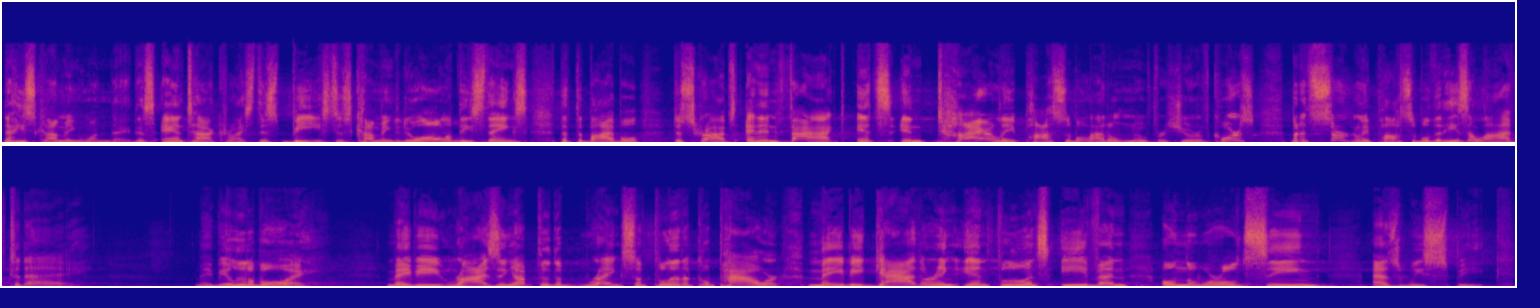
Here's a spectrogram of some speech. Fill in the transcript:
Now, he's coming one day. This Antichrist, this beast, is coming to do all of these things that the Bible describes. And in fact, it's entirely possible, I don't know for sure, of course, but it's certainly possible that he's alive today. Maybe a little boy, maybe rising up through the ranks of political power, maybe gathering influence even on the world scene as we speak.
